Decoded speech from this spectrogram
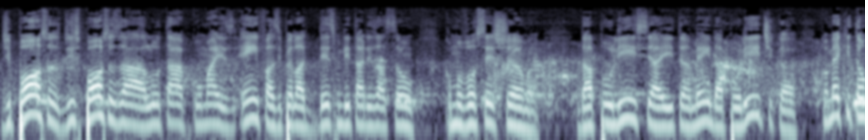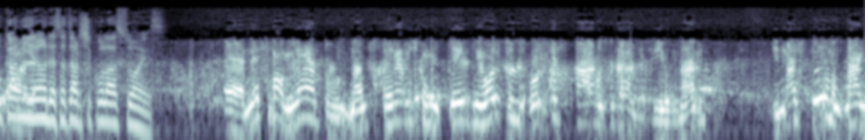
dispostos, dispostos a lutar com mais ênfase pela desmilitarização, como você chama, da polícia e também da política, como é que estão caminhando essas articulações? É, nesse momento, nós temos comitês em outros, outros estados do Brasil, né? E nós temos mais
